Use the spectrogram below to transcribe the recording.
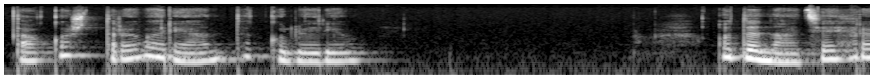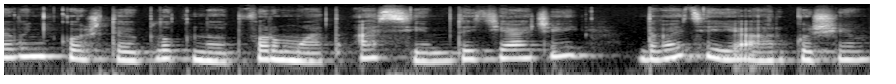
Також три варіанти кольорів. 11 гривень коштує блокнот формат А7 дитячий 20 аркушів.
